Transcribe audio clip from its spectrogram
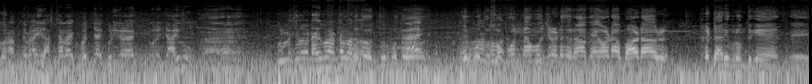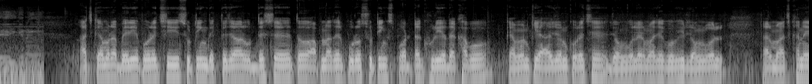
তো রাত্রেবেলা এই রাস্তাটায় খোঁজ যায় গাড়ি কী করে যাই গো হ্যাঁ। খুলনা ছিল ড্রাইভার আড্ডা তোর মতো তোর মতো হ্যাঁ? তোর মতো স্বপন নাম হচ্ছিল এটা তো রাত এগারোটা বারোটা ডারিপুরম থেকে এইখানে। আজকে আমরা বেরিয়ে পড়েছি শুটিং দেখতে যাওয়ার উদ্দেশ্যে তো আপনাদের পুরো শুটিং স্পটটা ঘুরিয়ে দেখাবো কেমন কি আয়োজন করেছে জঙ্গলের মাঝে গভীর জঙ্গল তার মাঝখানে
